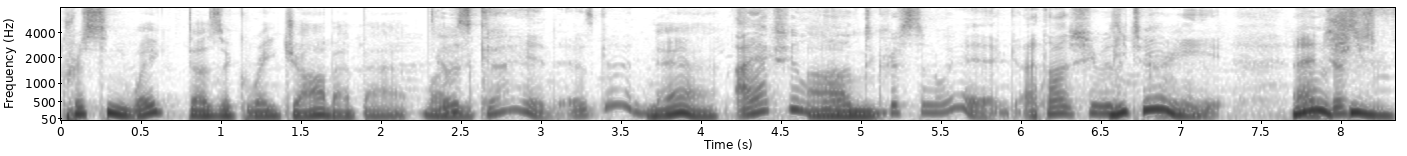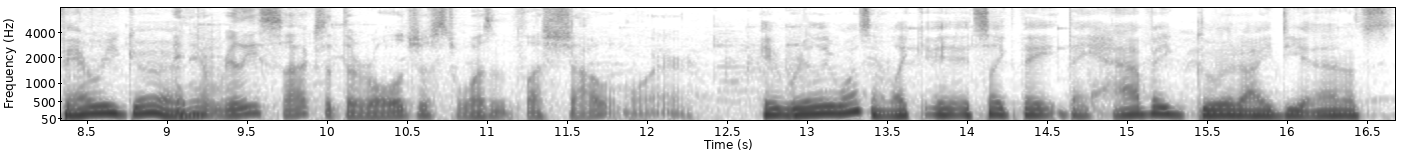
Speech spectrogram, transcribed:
Kristen Wiig does a great job at that. Like, it was good. It was good. yeah. I actually loved Um, Kristen Wiig. I thought she was me too. great. No, and just, she's very good. and it really sucks that the role just wasn't fleshed out more. It really wasn't. Like it, it's like they they have a good idea, and that's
